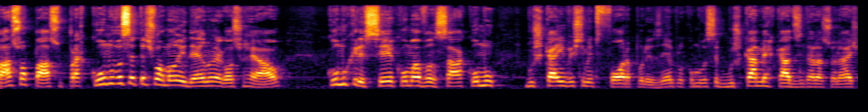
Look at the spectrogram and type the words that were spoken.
passo a passo, para como você transformar uma ideia num negócio real, como crescer, como avançar, como buscar investimento fora, por exemplo, como você buscar mercados internacionais,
